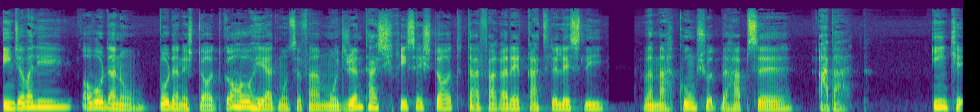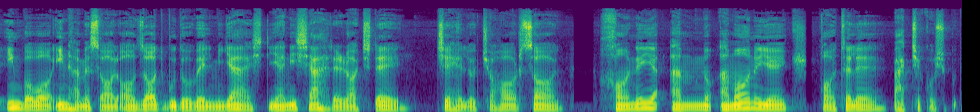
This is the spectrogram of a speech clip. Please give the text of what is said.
اینجا ولی آوردن و بردنش دادگاه و هیئت منصفه هم مجرم تشخیصش داد در فقره قتل لسلی و محکوم شد به حبس ابد. این که این بابا این همه سال آزاد بود و ول میگشت یعنی شهر راچدیل چهل و چهار سال خانه امن و امان یک قاتل بچه کش بود.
